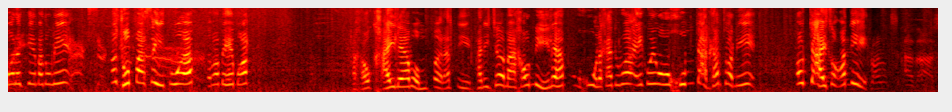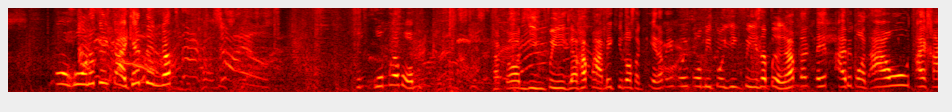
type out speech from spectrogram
บอลเกนมาตรงนี้แล้วชุบมาสี่ตัวครับสำหรับเบเฮบอสเขาไขเลยครับผมเปิดอัตติพานิเชอร์มาเขาหนีเลยครับโอ้โหแล้วกลายเป็นว่าเอ็กโอคุ้มจัดครับตอนนี้เขาจ่ายสองอัติโอ้โหแล้วตีไก่แค่หนึ่งครับคุ้มๆครับผมถ้าก็ยิงฟรีอีกแล้วครับผ่านไม่คิวเราสังเกตครับเอ็กโอเอ็กโอมีตัวยิงฟรีเสมอครับแล้วเลสตายไปก่อนเอาตายคา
